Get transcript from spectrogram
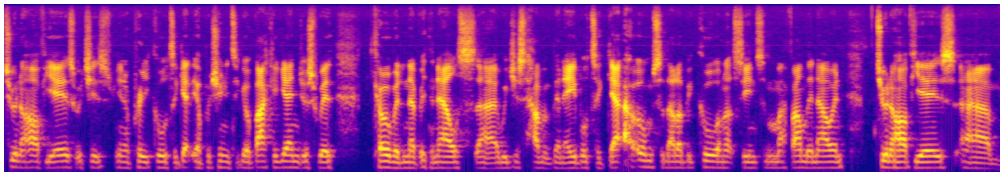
two and a half years, which is you know pretty cool to get the opportunity to go back again. Just with COVID and everything else, uh, we just haven't been able to get home, so that'll be cool. I'm not seeing some of my family now in two and a half years. Um,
